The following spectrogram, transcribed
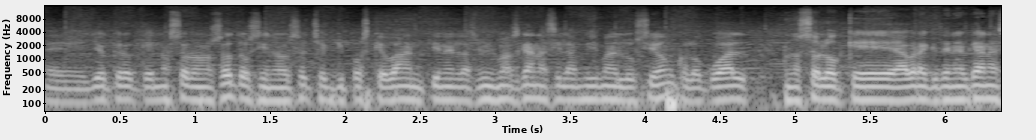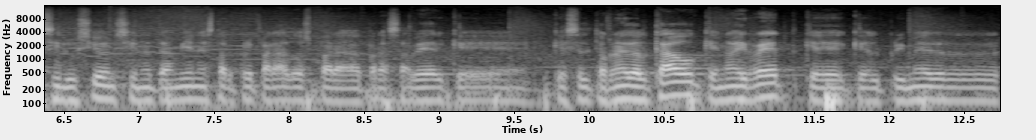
Eh, yo creo que no solo nosotros, sino los ocho equipos que van tienen las mismas ganas y la misma ilusión, con lo cual no solo que habrá que tener ganas e ilusión, sino también estar preparados para, saber que, es el torneo del CAO, que no hay red, que, que el primer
